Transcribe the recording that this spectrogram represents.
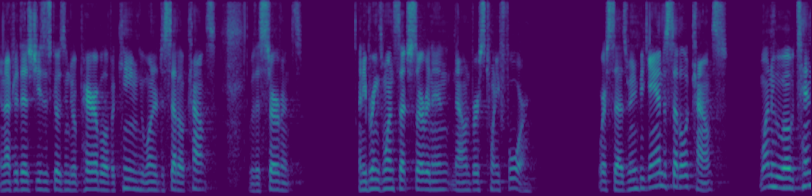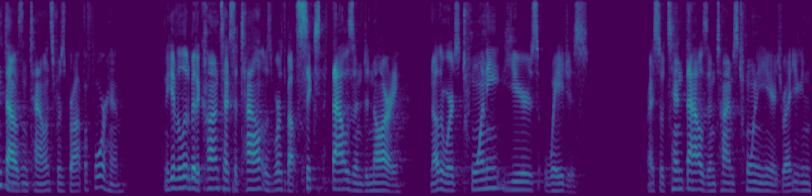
And after this, Jesus goes into a parable of a king who wanted to settle accounts with his servants. And he brings one such servant in now in verse 24 where it says, When he began to settle accounts, one who owed 10,000 talents was brought before him. And to give a little bit of context, a talent was worth about 6,000 denarii. In other words, 20 years' wages. Right? So 10,000 times 20 years, right? You can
